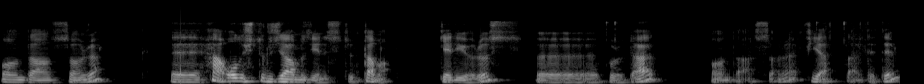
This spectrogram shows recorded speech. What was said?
Ondan sonra e, ha oluşturacağımız yeni sütun. Tamam. Geliyoruz e, buradan. Ondan sonra fiyatlar dedim.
